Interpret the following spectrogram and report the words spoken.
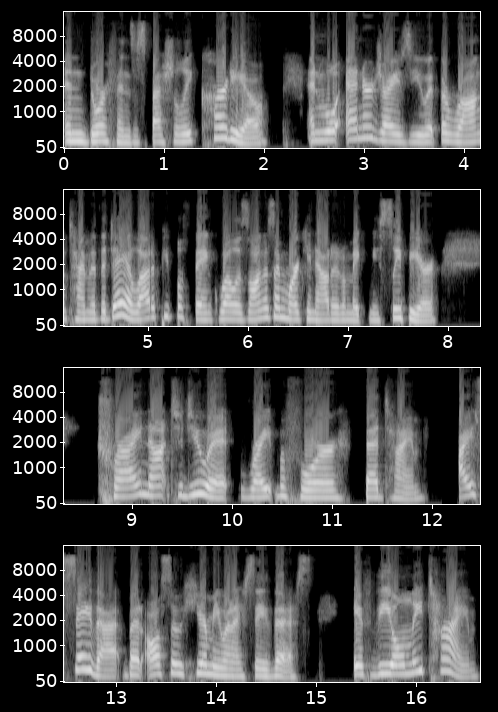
endorphins, especially cardio, and will energize you at the wrong time of the day. A lot of people think, well, as long as I'm working out, it'll make me sleepier. Try not to do it right before bedtime. I say that, but also hear me when I say this if the only time,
